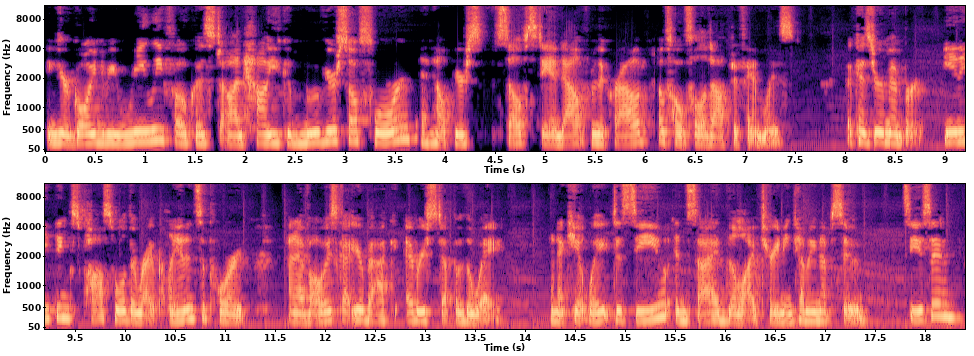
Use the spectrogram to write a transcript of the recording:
You're going to be really focused on how you can move yourself forward and help yourself stand out from the crowd of hopeful adoptive families. Because remember, anything's possible with the right plan and support, and I've always got your back every step of the way. And I can't wait to see you inside the live training coming up soon. See you soon.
